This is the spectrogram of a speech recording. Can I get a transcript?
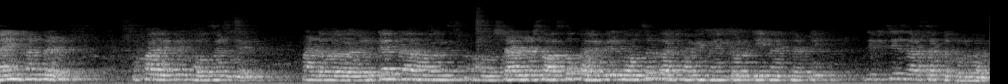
nine hundred for every thousand and uh, Indian uh, uh, standards also every thousand are having 930, 930, which is acceptable one.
